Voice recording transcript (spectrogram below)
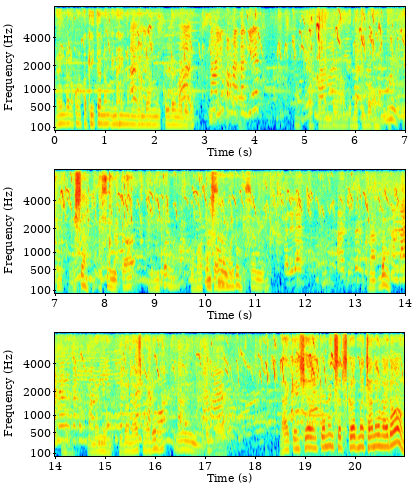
Ngayon lang ako nakakita ng inahin na magandang kulay, mga idol. oh. Nayo pang hatagit. Napakaganda ang iba't iba, oh. Isa, isa nagka, lumipad, oh. Pumatong sa ano, mga idol. Isa may. Bang. Tingnan nyo. Diba nice mga idol, oh? Hmm. Like and share and comment. Subscribe my channel, mga idol.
